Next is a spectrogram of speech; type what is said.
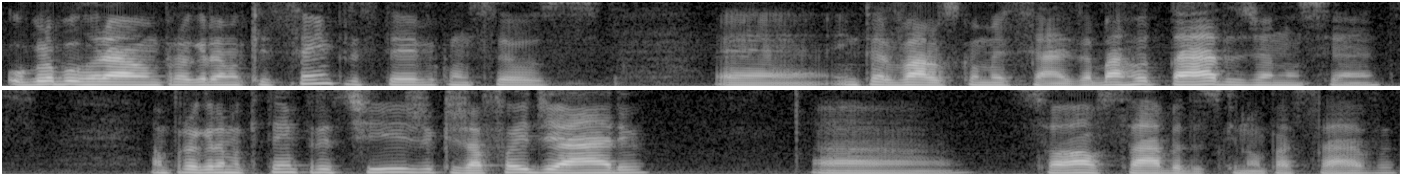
o Globo Rural é um programa que sempre esteve com seus é, intervalos comerciais abarrotados de anunciantes. É um programa que tem prestígio, que já foi diário, uh, só aos sábados que não passava.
